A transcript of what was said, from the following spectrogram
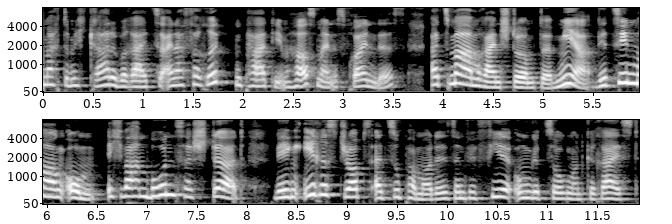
machte mich gerade bereit zu einer verrückten Party im Haus meines Freundes, als Mom reinstürmte. Mia, wir ziehen morgen um. Ich war am Boden zerstört. Wegen ihres Jobs als Supermodel sind wir viel umgezogen und gereist.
